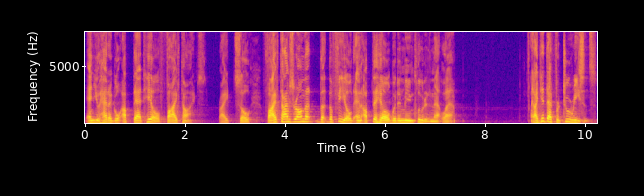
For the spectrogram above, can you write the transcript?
and you had to go up that hill five times, right? So, five times around the, the, the field and up the hill would be included in that lap. And I did that for two reasons.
